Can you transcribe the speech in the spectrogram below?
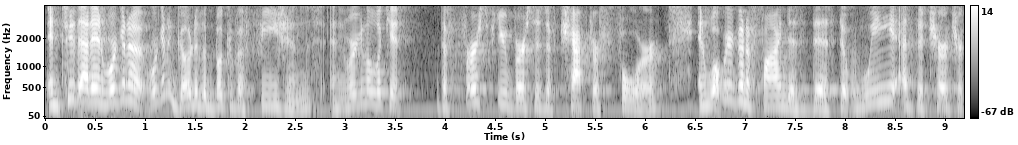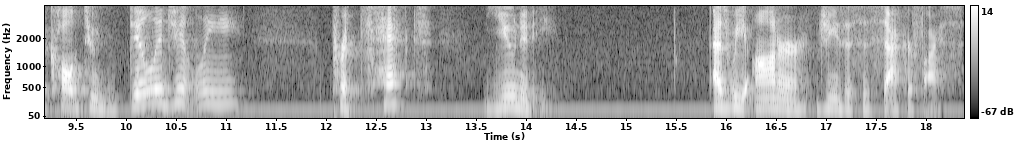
and to that end, we're going we're going to go to the book of Ephesians and we're going to look at the first few verses of chapter 4. And what we're going to find is this that we as the church are called to diligently protect unity as we honor Jesus' sacrifice.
